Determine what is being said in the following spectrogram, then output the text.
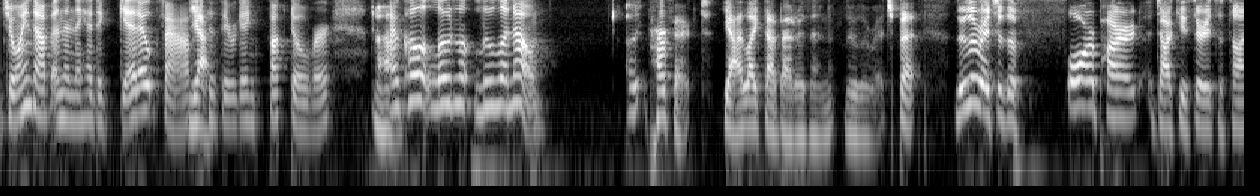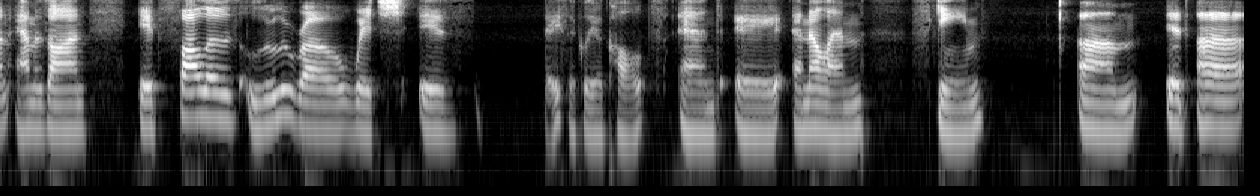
joined up and then they had to get out fast Yeah. because they were getting fucked over Uh-huh. i would call it lula, lula no Uh, Perfect. Yeah, I like that better than LuLaRich. But LuLaRich is a four-part docu-series that's on Amazon. It follows LuLaRoe, which is basically a cult and a MLM scheme. Um, it uh,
